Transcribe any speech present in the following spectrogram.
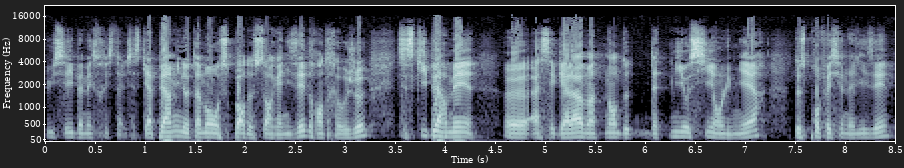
UCI BMX Freestyle. C'est ce qui a permis notamment au sport de s'organiser, de rentrer au jeu. C'est ce qui permet euh, à ces gars-là maintenant d'être mis aussi en lumière, de se professionnaliser.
